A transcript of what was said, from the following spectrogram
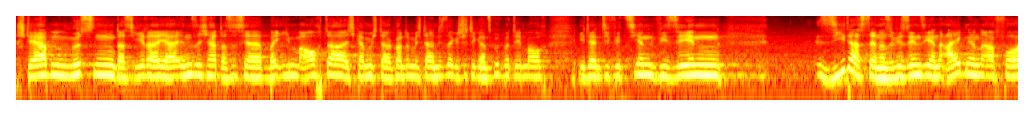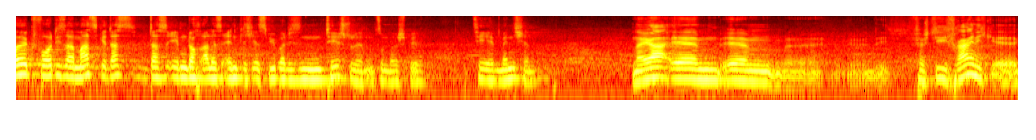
Sterben müssen, das jeder ja in sich hat, das ist ja bei ihm auch da. Ich kann mich da, konnte mich da in dieser Geschichte ganz gut mit dem auch identifizieren. Wie sehen Sie das denn? Also wie sehen Sie Ihren eigenen Erfolg vor dieser Maske, dass das eben doch alles endlich ist, wie bei diesen Teestudenten zum Beispiel, Teemännchen? Naja, ähm, ähm, ich verstehe die Frage nicht äh,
